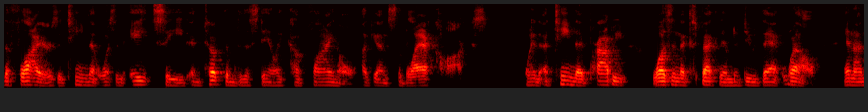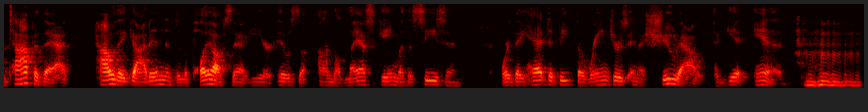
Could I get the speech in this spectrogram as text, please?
the Flyers, a team that was an eight seed, and took them to the Stanley Cup final against the Blackhawks, when a team that probably wasn't expecting them to do that well. And on top of that, how they got in into the playoffs that year. It was on the last game of the season where they had to beat the Rangers in a shootout to get in.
